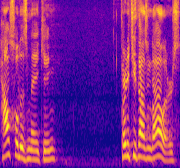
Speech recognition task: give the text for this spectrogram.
household is making $32,000,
